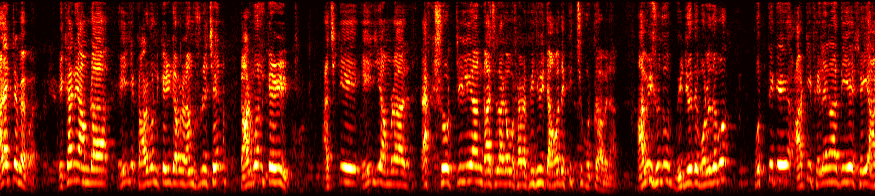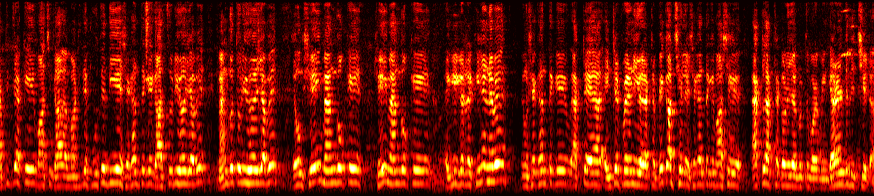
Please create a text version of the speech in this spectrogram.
আরেকটা ব্যাপার। এখানে আমরা এই যে কার্বন ক্রেডিট আপনার নাম শুনেছেন, কার্বন ক্রেডিট, আজকে এই যে আমরা একশো ট্রিলিয়ন গাছ লাগাবো সারা পৃথিবীতে, আমাদের কিচ্ছু করতে হবে না। আমি শুধু ভিডিওতে বলে দেবো প্রত্যেকে আটি ফেলে না দিয়ে সেই আটিটাকে মাছি মাটিতে পুঁতে দিয়ে সেখান থেকে গাছ তৈরি হয়ে যাবে, ম্যাঙ্গো তৈরি হয়ে যাবে এবং সেই ম্যাঙ্গোকে সেই ম্যাঙ্গোকে এগ্রিগেটার কিনে নেবে এবং সেখান থেকে একটা এন্টারপ্রেনিয়ার একটা বেকার ছেলে সেখান থেকে মাসে এক লাখ টাকা রোজগার করতে পারবে। গ্যারান্টি দিচ্ছি এটা।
